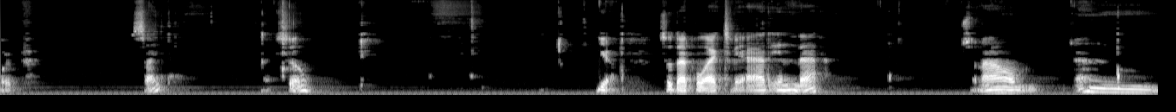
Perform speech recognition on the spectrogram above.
web site. Like so. Yeah so that will actually add in that. So now um,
